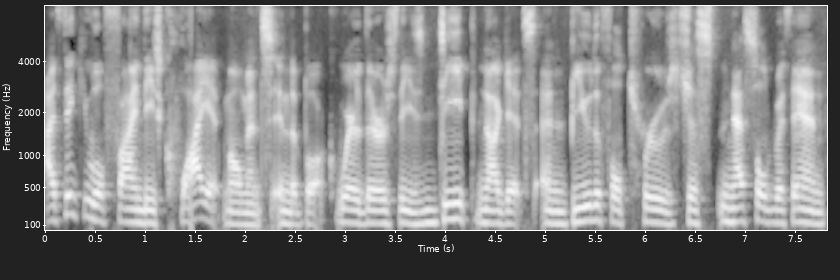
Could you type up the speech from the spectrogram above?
I think you will find these quiet moments in the book where there's these deep nuggets and beautiful truths just nestled within.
